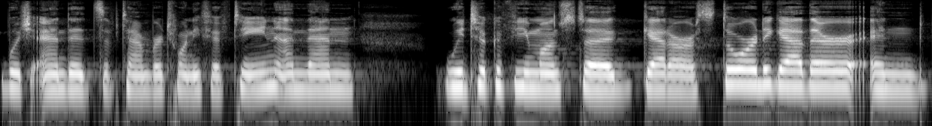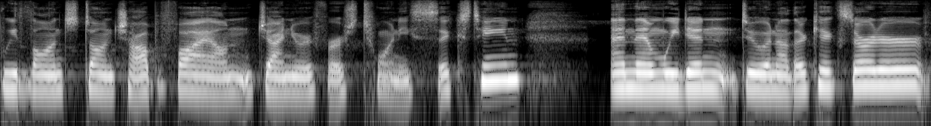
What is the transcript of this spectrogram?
which ended september 2015 and then we took a few months to get our store together and we launched on Shopify on January 1st, 2016. And then we didn't do another Kickstarter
